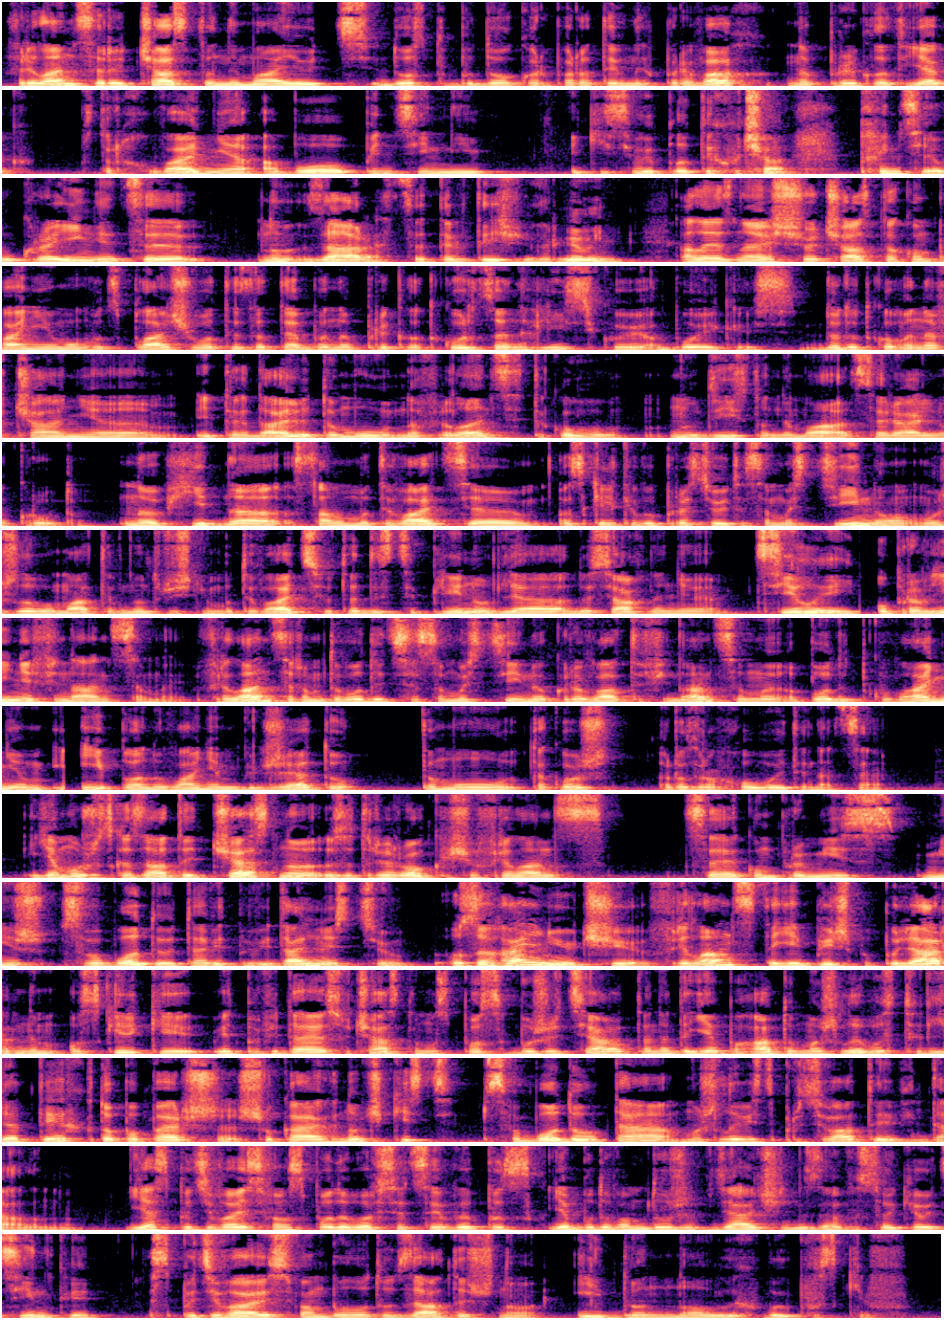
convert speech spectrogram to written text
Фрілансери часто не мають доступу до корпоративних переваг, наприклад, як страхування або пенсійні якісь виплати. Хоча пенсія в Україні це ну зараз це 3 тисячі гривень. Але я знаю, що часто компанії можуть сплачувати за тебе, наприклад, курси англійської або якесь додаткове навчання і так далі. Тому на фрілансі такого ну дійсно немає. Це реально круто. Необхідна самомотивація, оскільки ви працюєте самостійно, важливо мати внутрішню мотивацію та дисципліну для досягнення цілей управління фінансами. Фрілансерам доводиться самостійно керувати фінансами, оподаткуванням і плануванням бюджету, тому також розраховуйте на це. Я можу сказати чесно, за три роки, що фріланс це компроміс між свободою та відповідальністю. Узагальнюючи, фріланс стає більш популярним, оскільки відповідає сучасному способу життя та надає багато можливостей для тих, хто, по-перше, шукає гнучкість, свободу та можливість працювати віддалено. Я сподіваюся, вам сподобався цей випуск. Я буду вам дуже вдячний за високі оцінки. Сподіваюсь, вам було тут затишно і до нових випусків.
